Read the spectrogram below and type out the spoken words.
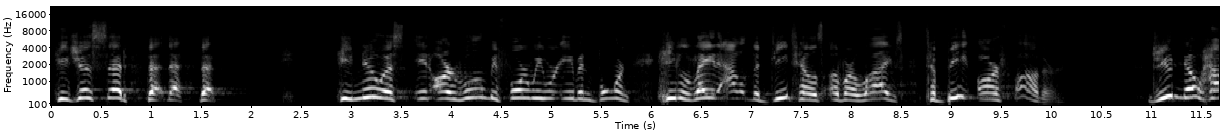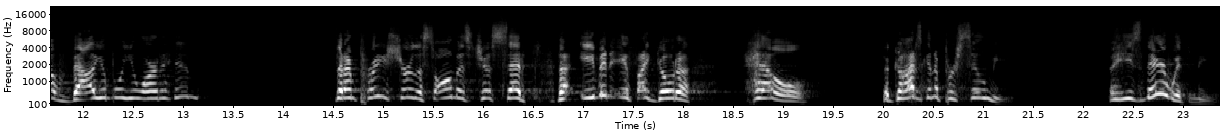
He just said that, that, that He knew us in our womb before we were even born. He laid out the details of our lives to be our Father. Do you know how valuable you are to Him? That I'm pretty sure the psalmist just said that even if I go to hell, that God's to pursue me, that He's there with me.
